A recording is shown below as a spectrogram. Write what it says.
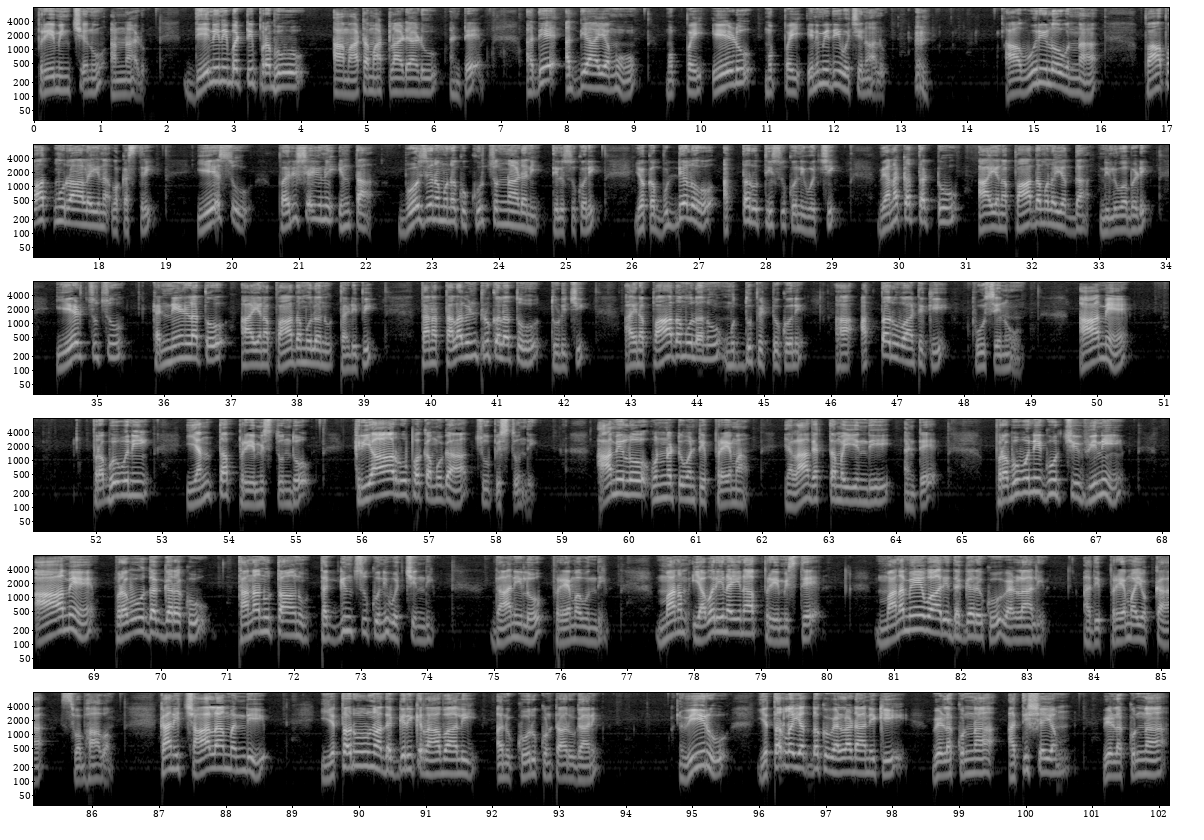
ప్రేమించెను అన్నాడు. దేనిని బట్టి ప్రభువు ఆ మాట మాట్లాడాడు? అంటే అదే అధ్యాయము ముప్పై ఏడు ముప్పై ఎనిమిది వచనాలు. ఆ ఊరిలో ఉన్న పాపాత్మురాలైన ఒక స్త్రీ యేసు పరిషయుని ఇంట భోజనమునకు కూర్చున్నాడని తెలుసుకొని యొక్క బుడ్డెలో అత్తరు తీసుకొని వచ్చి వెనక తట్టు ఆయన పాదముల యొద్ద నిలువబడి ఏడ్చుచు కన్నీళ్ళతో ఆయన పాదములను తడిపి తన తల వెంట్రుకలతో తుడిచి ఆయన పాదములను ముద్దు పెట్టుకొని ఆ అత్తరు వాటికి పూసెను. ఆమె ప్రభువుని ఎంత ప్రేమిస్తుందో క్రియారూపకముగా చూపిస్తుంది. ఆమెలో ఉన్నటువంటి ప్రేమ ఎలా వ్యక్తమయ్యింది అంటే ప్రభువుని గూర్చి విని ఆమె ప్రభువు దగ్గరకు తనను తాను తగ్గించుకుని వచ్చింది. దానిలో ప్రేమ ఉంది. మనం ఎవరినైనా ప్రేమిస్తే మనమే వారి దగ్గరకు వెళ్ళాలి. అది ప్రేమ యొక్క స్వభావం. కానీ చాలామంది ఇతరులు నా దగ్గరికి రావాలి అని కోరుకుంటారు కానీ వీరు ఇతరుల యొద్దకు వెళ్ళడానికి వీళ్ళకున్న అతిశయం వీళ్ళకున్న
